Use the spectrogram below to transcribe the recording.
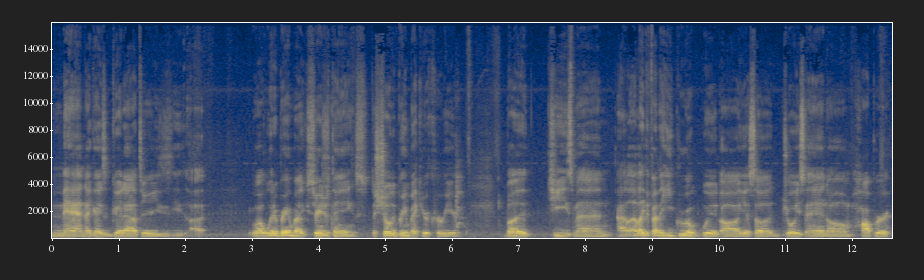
man, that guy's a good actor. He's, he's uh, well, way to bring back Stranger Things, the show to bring back your career. But jeez, man, I, I like the fact that he grew up with uh, I guess uh, Joyce and um, Hopper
